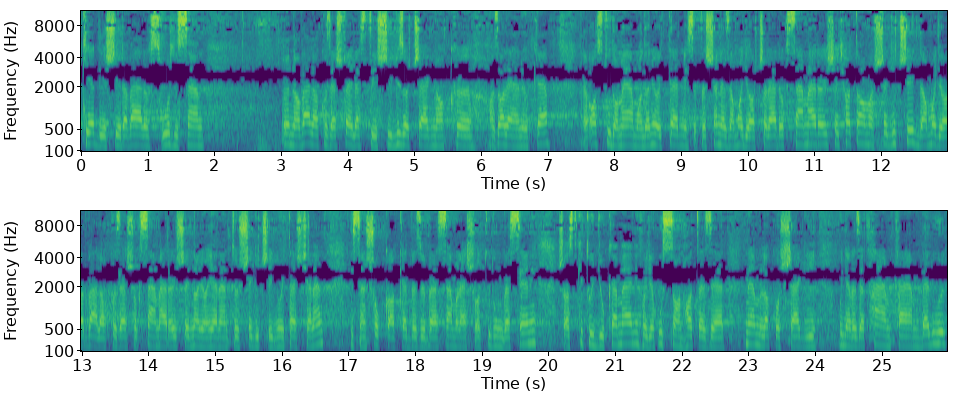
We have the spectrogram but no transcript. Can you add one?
kérdésére válaszul, hiszen Ön a Vállalkozásfejlesztési Bizottságnak az alelnöke. Azt tudom elmondani, hogy természetesen ez a magyar családok számára is egy hatalmas segítség, de a magyar vállalkozások számára is egy nagyon jelentős segítségnyújtást jelent, hiszen sokkal kedvezőbb elszámolásról tudunk beszélni, és azt ki tudjuk emelni, hogy a 26 ezer nem lakossági úgynevezett HMKM belül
